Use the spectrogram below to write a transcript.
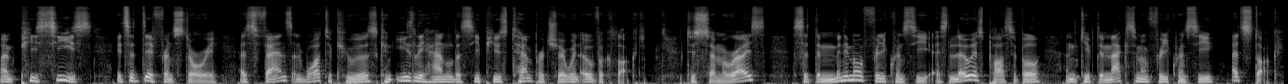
On PCs, it's a different story, as fans and water coolers can easily handle the CPU's temperature when overclocked. To summarize, set the minimum frequency as low as possible and keep the maximum frequency at stock.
